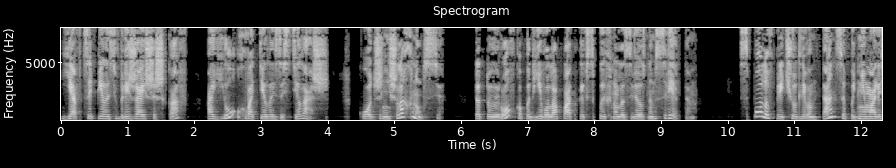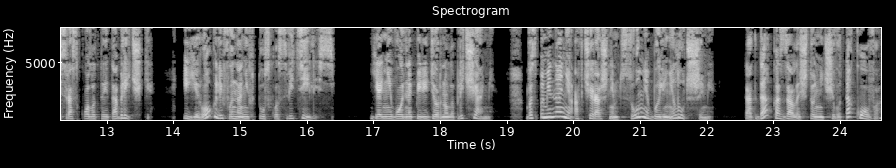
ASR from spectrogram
Я вцепилась в ближайший шкаф, а Ю ухватилась за стеллаж. Кот же не шелохнулся. Татуировка под его лопаткой вспыхнула звездным светом. С пола в причудливом танце поднимались расколотые таблички, и иероглифы на них тускло светились. Я невольно передернула плечами. Воспоминания о вчерашнем ЦУМе были не лучшими. Тогда казалось, что ничего такого,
